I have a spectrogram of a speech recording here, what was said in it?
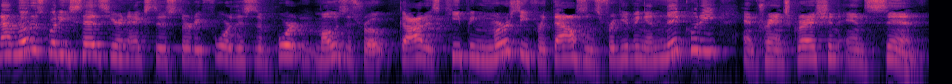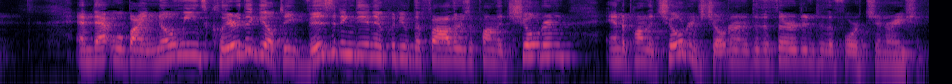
Now, notice what he says here in Exodus 34. This is important. Moses wrote, God is keeping mercy for thousands, forgiving iniquity and transgression and sin. And that will by no means clear the guilty, visiting the iniquity of the fathers upon the children and upon the children's children unto the third and to the fourth generation.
